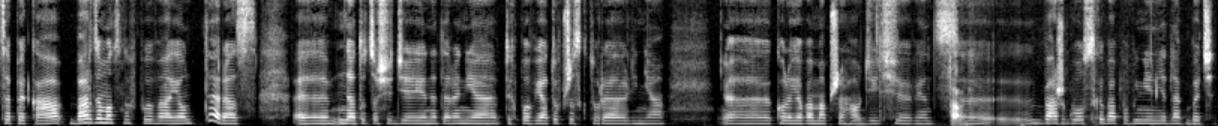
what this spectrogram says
CPK bardzo mocno wpływają teraz na to, co się dzieje na terenie tych powiatów, przez które linia kolejowa ma przechodzić, więc tak. E, wasz głos chyba powinien jednak być e,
